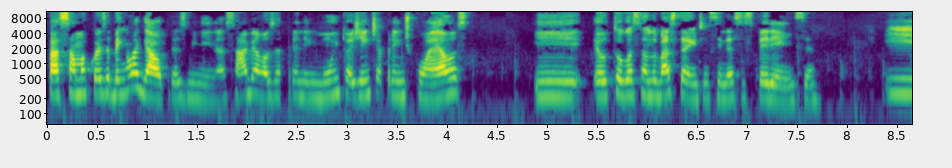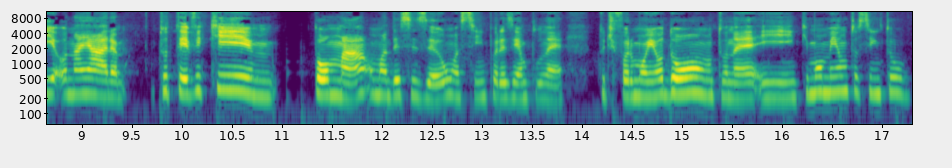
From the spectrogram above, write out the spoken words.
passar uma coisa bem legal para as meninas, sabe? Elas aprendem muito, a gente aprende com elas. E eu tô gostando bastante, assim, dessa experiência. E, ô Nayara, tu teve que tomar uma decisão, assim, por exemplo, né? Tu te formou em odonto, né? E em que momento, assim, tu,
